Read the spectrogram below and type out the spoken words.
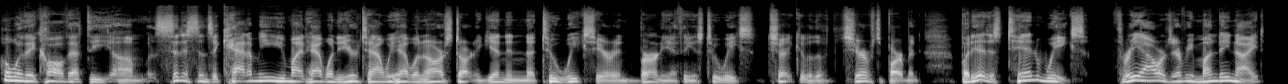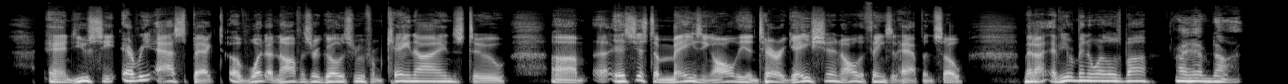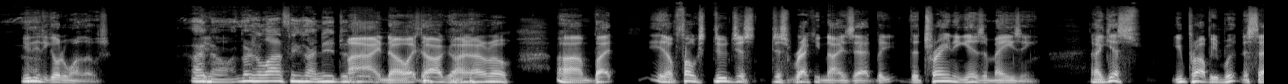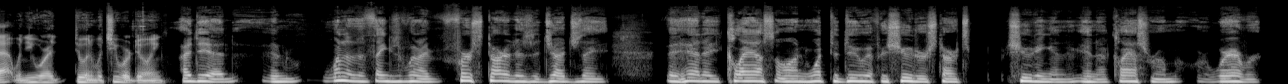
oh, what do they call that? The um, Citizens Academy. You might have one in your town. We have one in ours starting again in uh, two weeks here in Boerne. I think it's two weeks. Check with the sheriff's department. But it is 10 weeks, three hours every Monday night. And you see every aspect of what an officer goes through from canines to, um, uh, it's just amazing. All the interrogation, all the things that happen. So, man, I, have you ever been to one of those, Bob? I have not. You need to go to one of those. I know. There's a lot of things I need to do. I know it, dog. I don't know. Um, but you know, folks do just just recognize that. But the training is amazing. And I guess you probably witnessed that when you were doing what you were doing. I did. And one of the things when I first started as a judge, they they had a class on what to do if a shooter starts shooting in, in a classroom or wherever.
